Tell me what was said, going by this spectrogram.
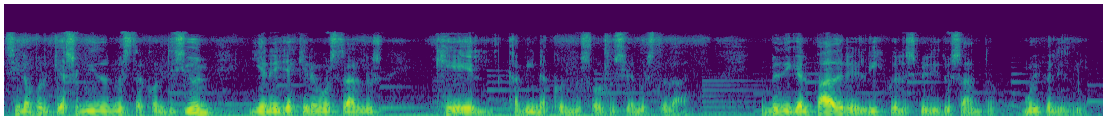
sino porque ha asumido nuestra condición y en ella quiere mostrarnos que Él camina con nosotros y a nuestro lado. Bendiga el Padre, el Hijo y el Espíritu Santo. Muy feliz día.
